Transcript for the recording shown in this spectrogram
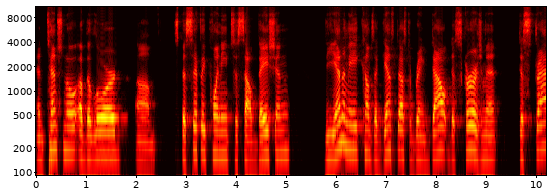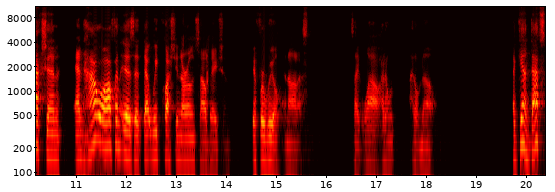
intentional of the Lord, um, specifically pointing to salvation. The enemy comes against us to bring doubt, discouragement, distraction, and how often is it that we question our own salvation if we're real and honest? It's like, wow, I don't, I don't know. Again, that's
